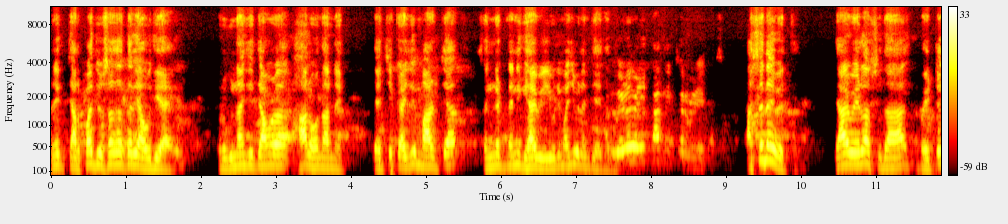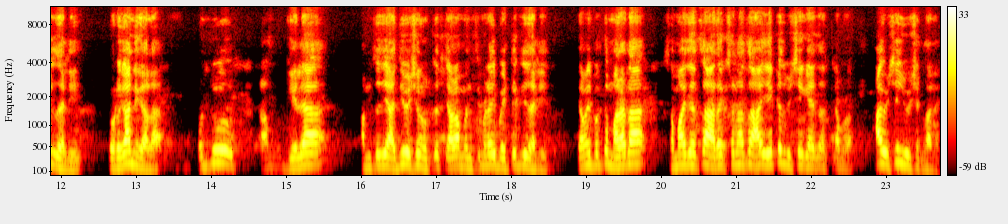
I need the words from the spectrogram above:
आणि चार पाच दिवसाचा तरी अवधी आहे. रुग्णांची त्यामुळं हाल होणार नाहीत याची काळजी मार्चच्या संघटनांनी घ्यावी एवढी माझी विनंती आहे असं? नाही होत. त्यावेळेला सुद्धा बैठक झाली तोडगा निघाला. परंतु गेल्या आमचं जे अधिवेशन होतं त्यावेळा मंत्रिमंडळाची बैठक जी झाली त्यामध्ये फक्त मराठा समाजाचा आरक्षणाचा हा एकच विषय घ्यायचा असल्यामुळं हा विषय येऊ शकला नाही.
